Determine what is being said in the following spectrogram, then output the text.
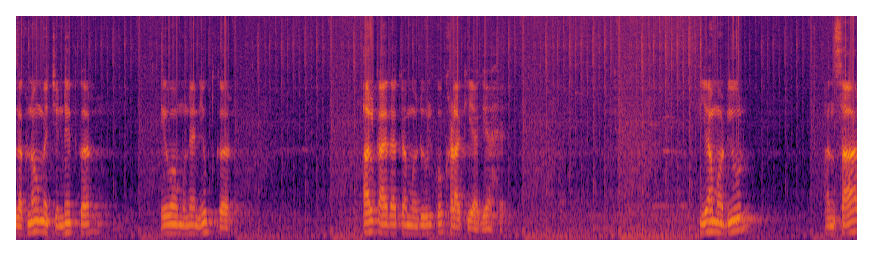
लखनऊ में चिन्हित कर एवं उन्हें नियुक्त कर अलकायदा का मॉड्यूल को खड़ा किया गया है। यह मॉड्यूल अंसार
